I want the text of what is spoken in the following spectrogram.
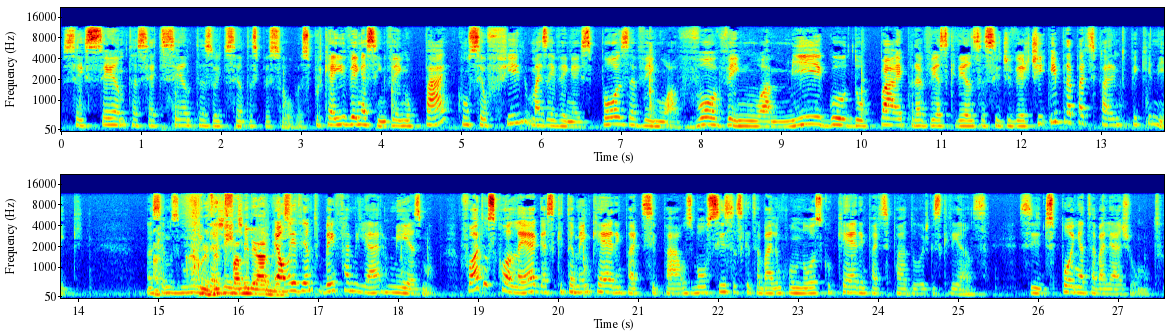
600, 700, 800 pessoas. Porque aí vem assim, vem o pai com seu filho, mas aí vem a esposa, vem o avô, vem o amigo do pai para ver as crianças se divertir e para participarem do piquenique. Nós ah, temos muita um evento gente. Familiar mesmo. É um evento bem familiar mesmo. Fora os colegas que também querem participar, os bolsistas que trabalham conosco querem participar do URGS Criança, se dispõem a trabalhar junto.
